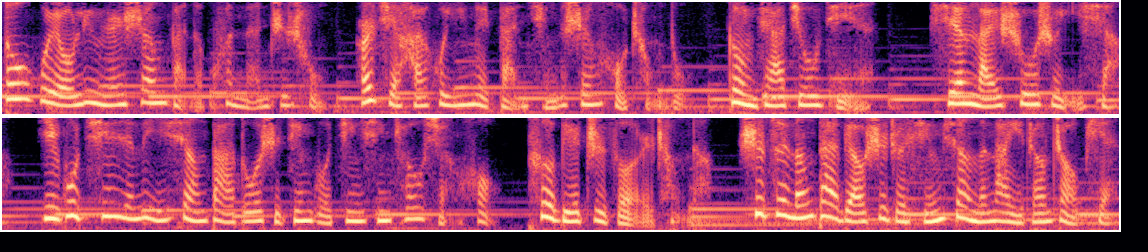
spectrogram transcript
都会有令人伤感的困难之处，而且还会因为感情的深厚程度更加纠结。先来说说遗像，已故亲人的遗像大多是经过精心挑选后特别制作而成的，是最能代表逝者形象的那一张照片，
